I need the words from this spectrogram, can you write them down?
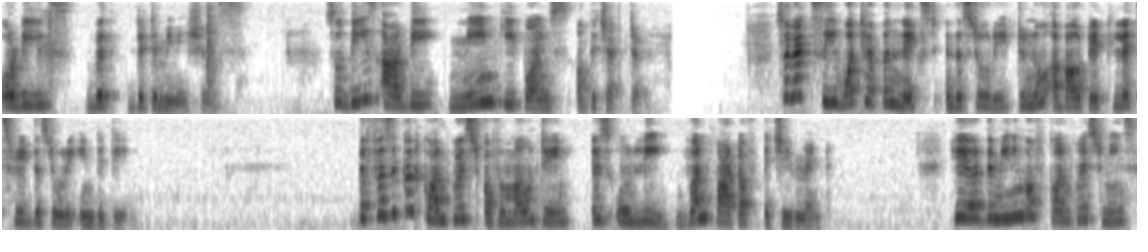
ordeals with determinations. So these are the main key points of the chapter. So let's see what happened next in the story. To know about it, let's read the story in detail. The physical conquest of a mountain is only one part of achievement. Here, the meaning of conquest means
